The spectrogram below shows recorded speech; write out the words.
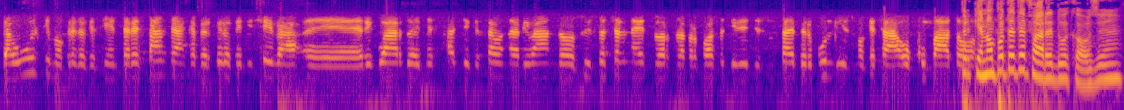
Da ultimo credo che sia interessante anche per quello che diceva eh, riguardo ai messaggi che stavano arrivando sui social network, la proposta di legge sul cyberbullismo che ci ha occupato. Perché non potete fare due cose?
